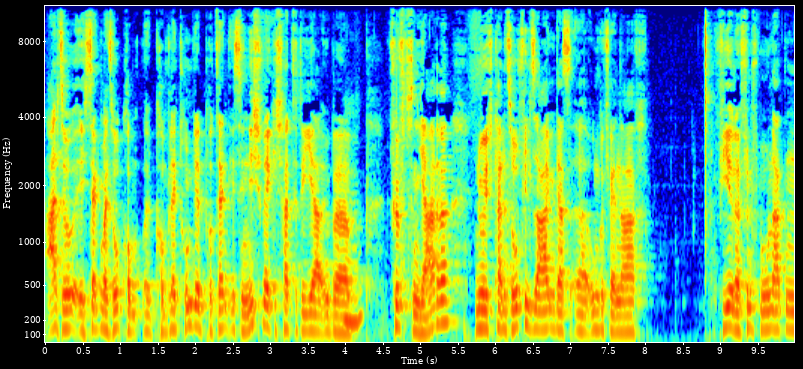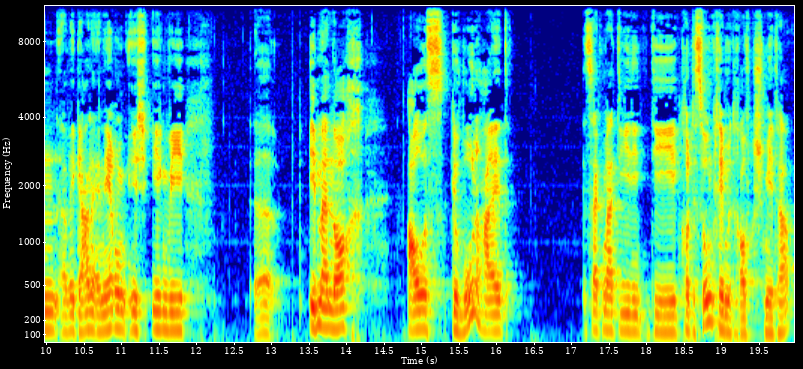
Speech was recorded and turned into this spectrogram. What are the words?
Also ich sag mal so, kom äh, komplett 100 Prozent ist sie nicht weg. Ich hatte die ja über mhm. 15 Jahre. Nur ich kann so viel sagen, dass äh, ungefähr nach vier oder fünf Monaten äh, vegane Ernährung ich irgendwie äh, immer noch aus Gewohnheit sag mal, die, die Cortisoncreme drauf geschmiert habe.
